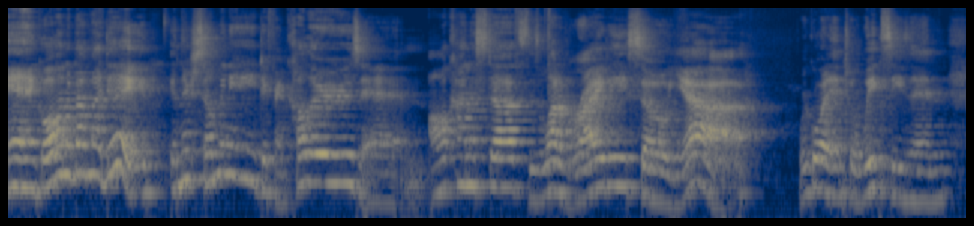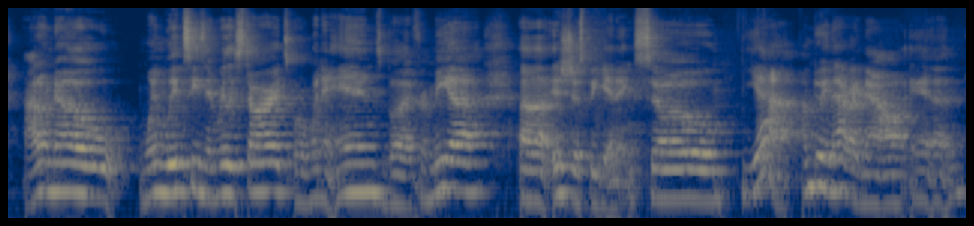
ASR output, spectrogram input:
and go on about my day. And there's so many different colors and all kind of stuff. There's a lot of variety. So yeah, we're going into a wig season. I don't know when wig season really starts or when it ends, but for Mia, uh, it's just beginning. So yeah, I'm doing that right now, and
